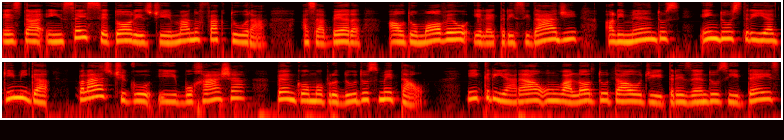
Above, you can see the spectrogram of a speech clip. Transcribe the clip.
está em seis setores de manufatura, a saber, automóvel, eletricidade, alimentos, indústria química, plástico e borracha, bem como produtos metal, e criará um valor total de 310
